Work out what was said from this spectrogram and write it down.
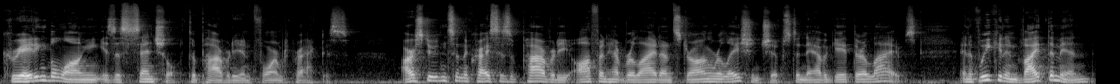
Creating belonging is essential to poverty informed practice. Our students in the crisis of poverty often have relied on strong relationships to navigate their lives. And if we can invite them in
